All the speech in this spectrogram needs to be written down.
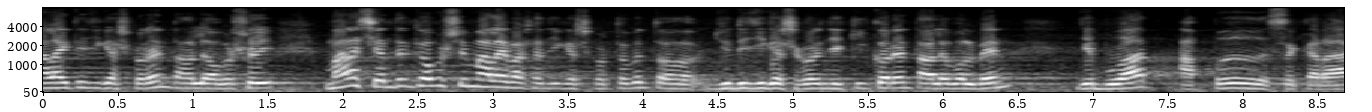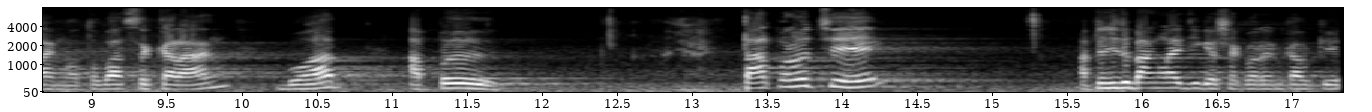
মালাইতে জিজ্ঞাসা করেন তাহলে অবশ্যই মালয়েশিয়ানদেরকে অবশ্যই মালাই ভাষা জিজ্ঞাসা করতে হবে। তো যদি জিজ্ঞাসা করেন যে কি করেন তাহলে বলবেন যে বুয়াত আপ সেকারাং অথবা সেকারাং বুয়াত আপ তারপর হচ্ছে, আপনি যদি বাংলায় জিজ্ঞাসা করেন কাউকে,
